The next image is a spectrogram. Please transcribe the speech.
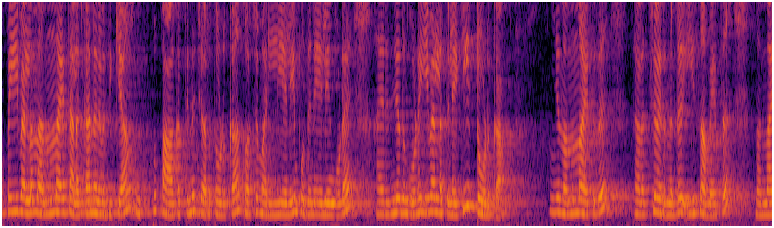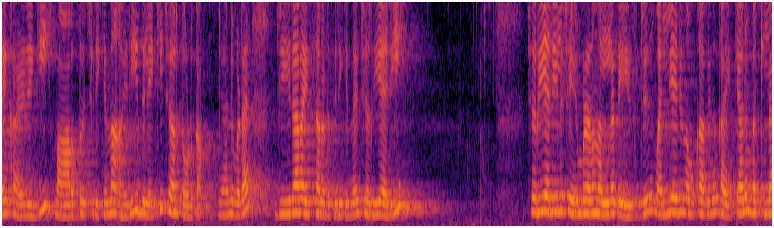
അപ്പോൾ ഈ വെള്ളം നന്നായി തിളക്കാൻ അനുവദിക്കുക. ഉപ്പ് പാകത്തിന് ചേർത്ത് കൊടുക്കുക. കുറച്ച് മല്ലിയിലയും പുതിനയിലയും കൂടെ അരിഞ്ഞതും കൂടെ ഈ വെള്ളത്തിലേക്ക് ഇട്ട് കൊടുക്കുക. ഇനി നന്നായിട്ടിത് തിളച്ച് വരുന്നുണ്ട് ഈ സമയത്ത് നന്നായി കഴുകി വാർത്ത് വെച്ചിരിക്കുന്ന അരി ഇതിലേക്ക് ചേർത്ത് കൊടുക്കാം. ഞാനിവിടെ ജീര റൈസാണ് എടുത്തിരിക്കുന്നത്. ചെറിയ അരി. ചെറിയ അരിയിൽ ചെയ്യുമ്പോഴാണ് നല്ല ടേസ്റ്റ്. വലിയ അരി നമുക്ക് അധികം കഴിക്കാനും പറ്റില്ല.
